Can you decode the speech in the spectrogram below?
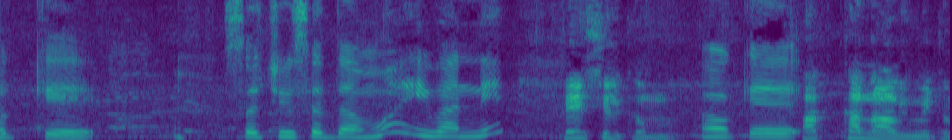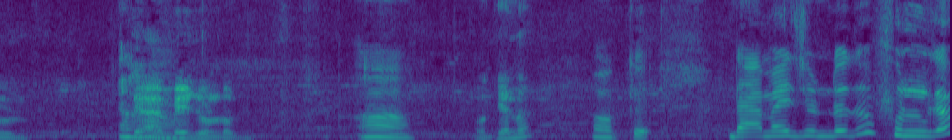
ఓకే సో చూసేద్దాము. ఇవన్నీ అమ్మ. ఓకే. పక్క నాలుగు మీటర్లు డ్యామేజ్ ఉండదు. ఓకేనా? ఓకే. డ్యామేజ్ ఉండదు. ఫుల్గా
